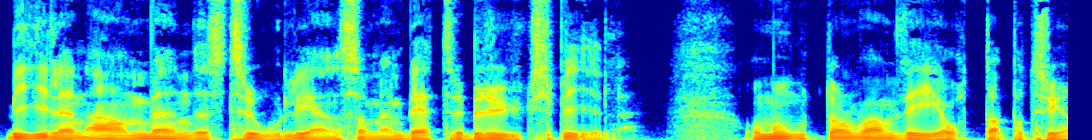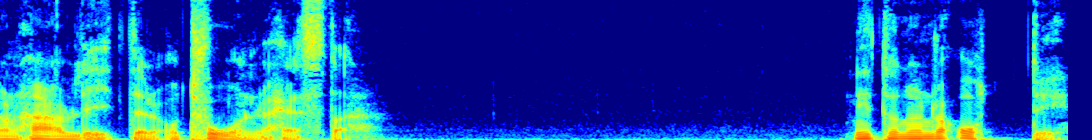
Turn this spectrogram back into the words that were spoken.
Bilen användes troligen som en bättre bruksbil och motorn var en V8 på 3,5 liter och 200 hästar. 1980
